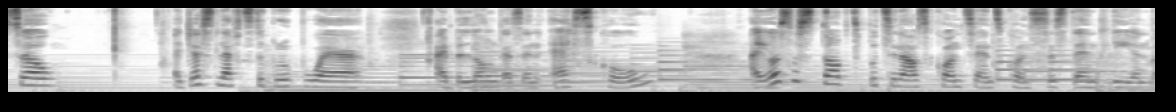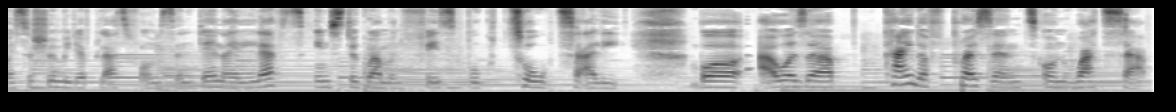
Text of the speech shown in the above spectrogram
So I just left the group where I belonged as an exco I also stopped putting out content consistently on my social media platforms and then I left Instagram and Facebook totally. But I was uh, kind of present on WhatsApp.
